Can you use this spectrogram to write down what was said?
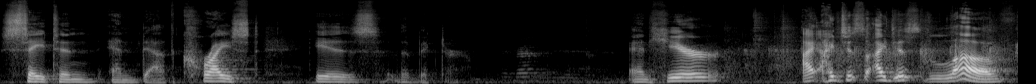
Satan, and death. Christ is the victor. Amen. And here I, I, just, I just love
